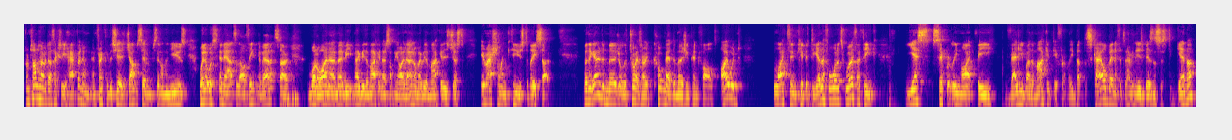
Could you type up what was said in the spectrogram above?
from time to time, it does actually happen. And, and frankly, the shares jumped 7% on the news when it was announced that they were thinking about it. So what do I know? Maybe, maybe the market knows something I don't, or maybe the market is just irrational and continues to be so. But they're going to demerge, or they're talking, sorry, talking about demerging Penfolds. I would like them to keep it together for what it's worth. I think, yes, separately might be valued by the market differently, but the scale benefits of having these businesses together,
